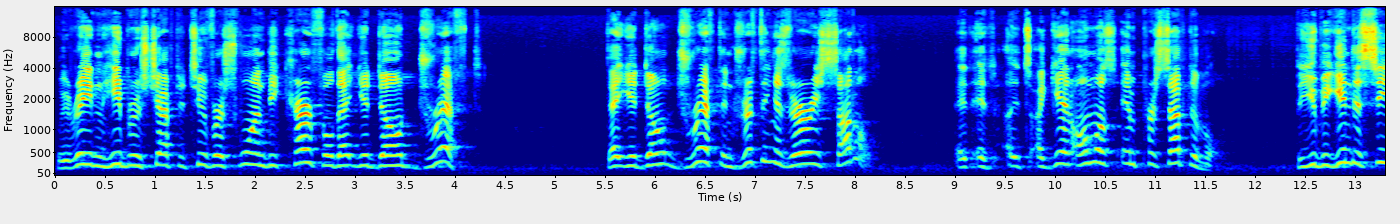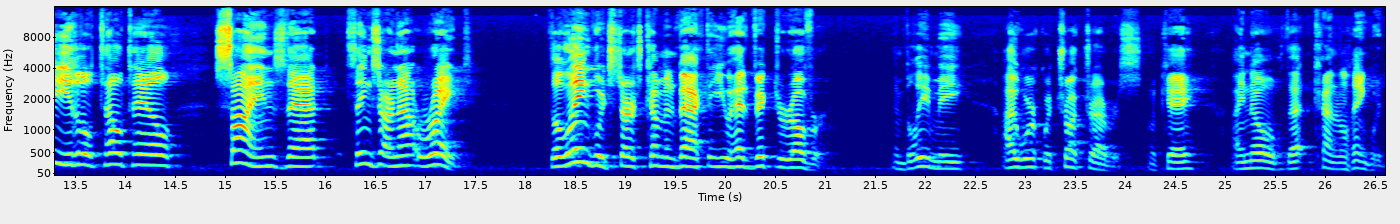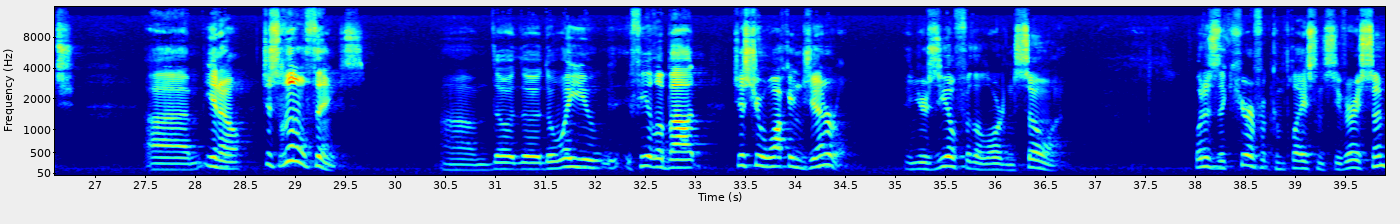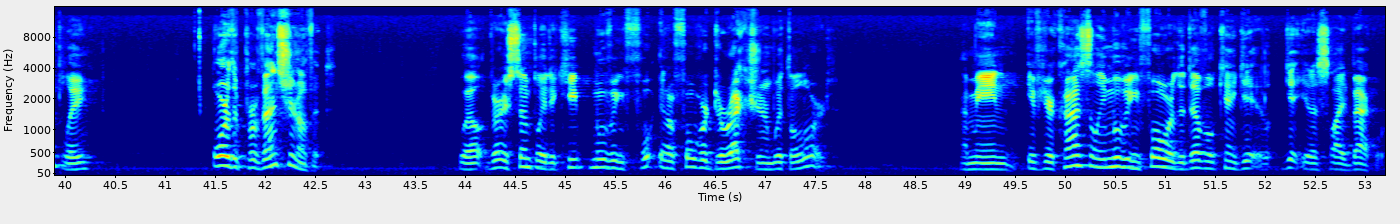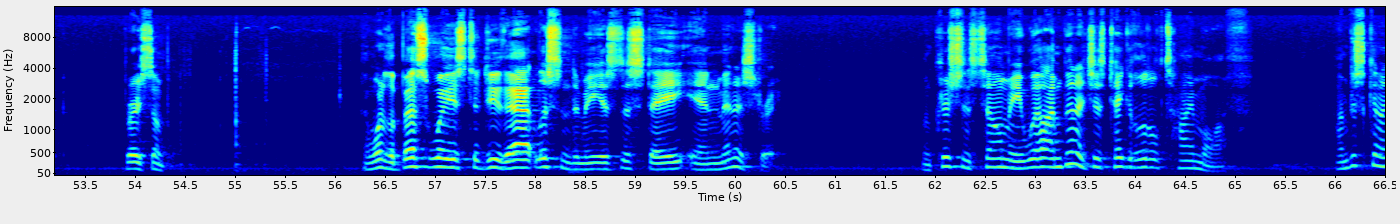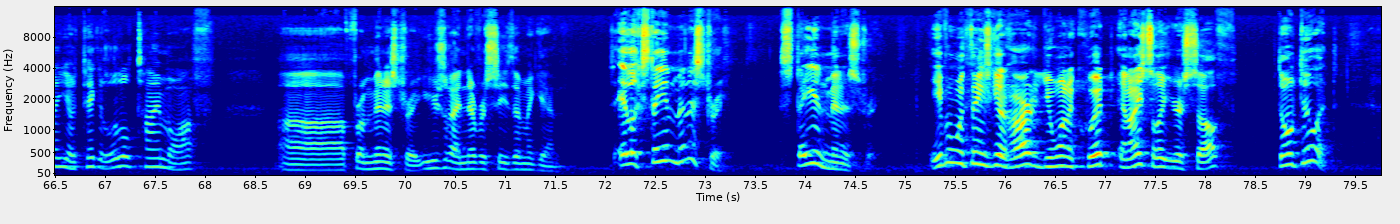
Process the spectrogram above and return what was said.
We read in Hebrews chapter 2, verse 1 be careful that you don't drift. That you don't drift, and drifting is very subtle. It, it, it's, again, almost imperceptible that you begin to see little telltale signs that things are not right. The language starts coming back that you had victor over. And believe me, I work with truck drivers, okay? I know that kind of language. Um, you know, just little things. Um, the, the, the way you feel about just your walk in general and your zeal for the Lord and so on. What is the cure for complacency? Very simply, or the prevention of it? Well, very simply, to keep moving in a forward direction with the Lord. I mean, if you're constantly moving forward, the devil can't get, get you to slide backward. Very simple. And one of the best ways to do that, listen to me, is to stay in ministry. When Christians tell me, well, I'm going to just take a little time off, I'm just going to you know, take a little time off uh, from ministry. Usually I never see them again. Hey, look, stay in ministry. Stay in ministry. Even when things get hard and you want to quit and isolate yourself, don't do it.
